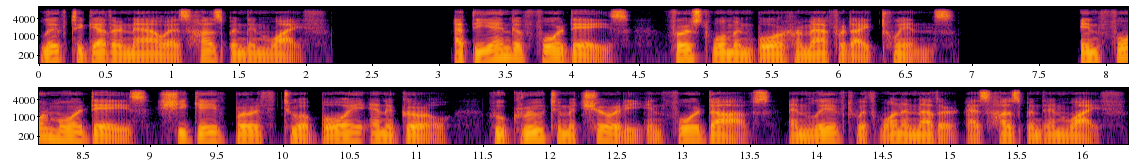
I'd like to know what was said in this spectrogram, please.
live together now as husband and wife. At the end of four days, first woman bore hermaphrodite twins. In four more days she gave birth to a boy and a girl, who grew to maturity in four doves and lived with one another as husband and wife.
